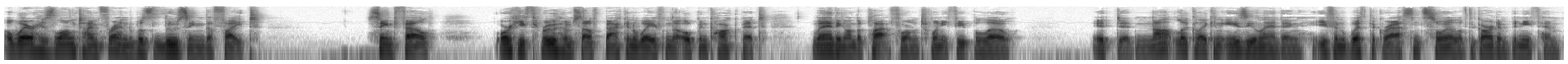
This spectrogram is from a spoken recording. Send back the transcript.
aware his longtime friend was losing the fight. Saint fell, or he threw himself back and away from the open cockpit, landing on the platform twenty feet below. It did not look like an easy landing, even with the grass and soil of the garden beneath him.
